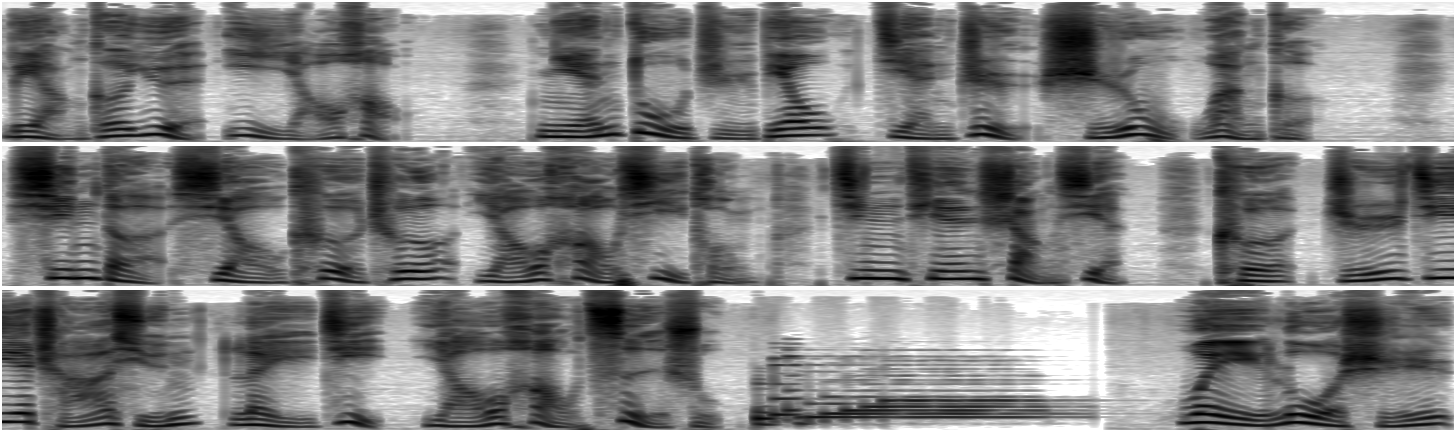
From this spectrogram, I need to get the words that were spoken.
两个月一摇号，年度指标减至十五万个。新的小客车摇号系统今天上线，可直接查询累计摇号次数。为落实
